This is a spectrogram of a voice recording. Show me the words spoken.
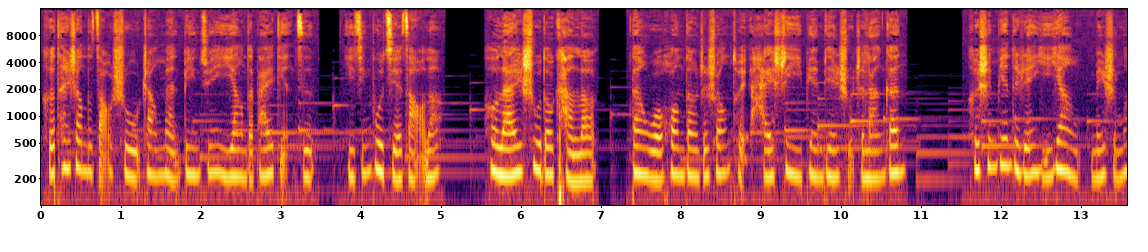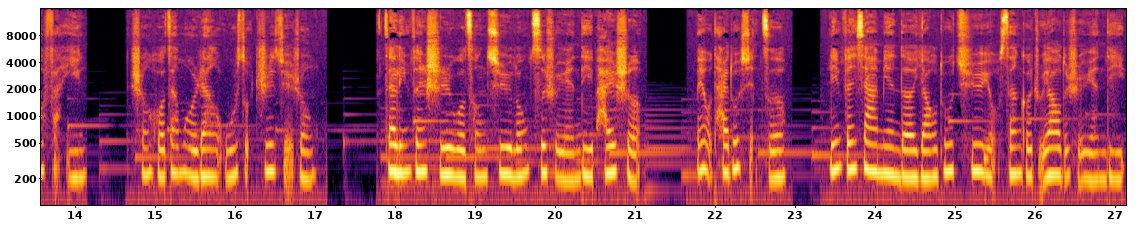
河滩上的枣树长满病菌一样的白点子，已经不结枣了。后来树都砍了，但我晃荡着双腿，还是一遍遍数着栏杆。和身边的人一样，没什么反应，生活在漠然无所知觉中。在临汾时，我曾去龙慈水源地拍摄，没有太多选择。临汾下面的尧都区有三个主要的水源地：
